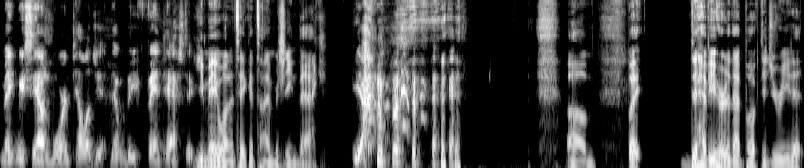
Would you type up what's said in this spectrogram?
make me sound more intelligent. That would be fantastic. You may want to take a time machine back. Yeah. Um but have you heard of that book? Did you read it?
